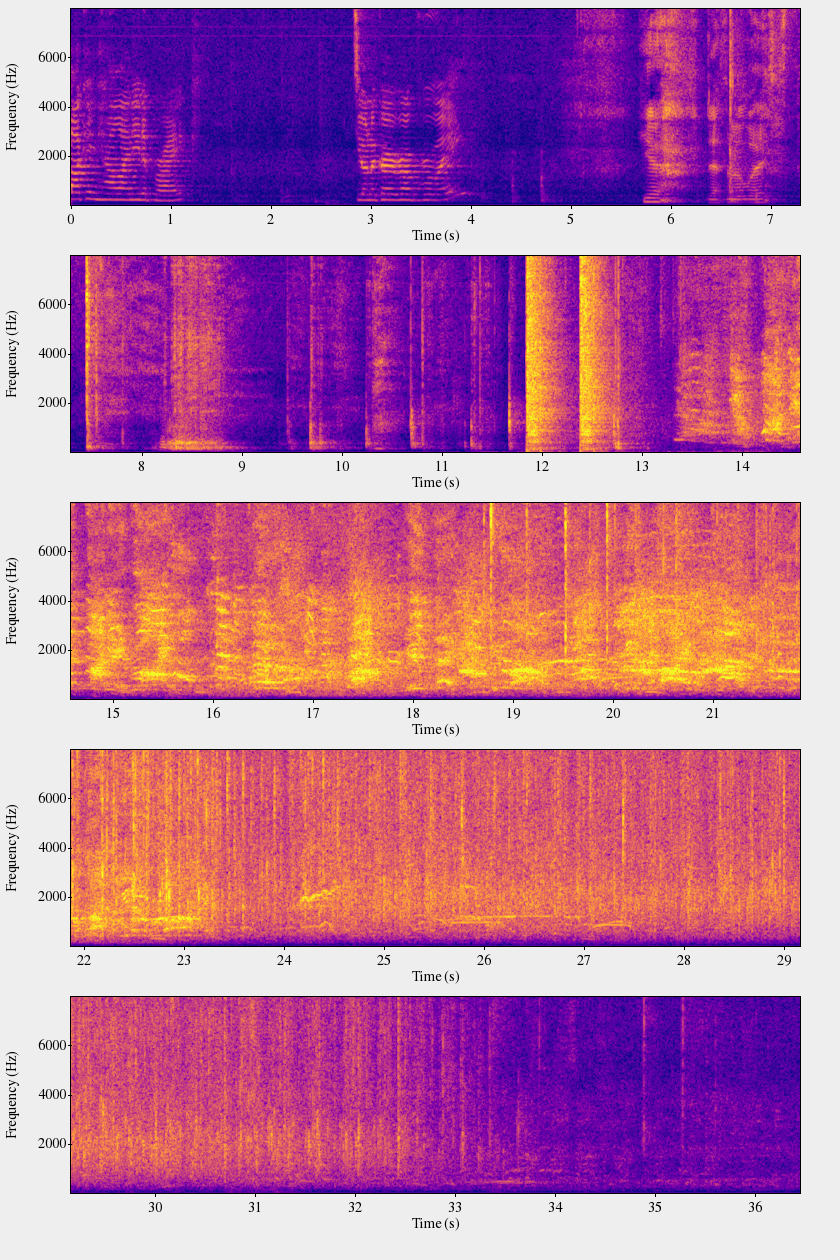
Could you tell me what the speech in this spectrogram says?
Fucking hell, I need a break. Do you want to go Rob Roy? Yeah, definitely.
